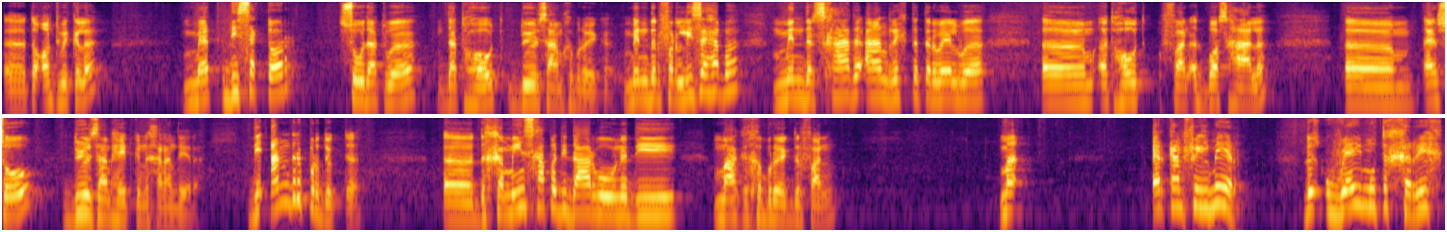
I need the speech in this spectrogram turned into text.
uh, te ontwikkelen met die sector, zodat we dat hout duurzaam gebruiken. Minder verliezen hebben, minder schade aanrichten terwijl we um, het hout van het bos halen. Um, en zo duurzaamheid kunnen garanderen. Die andere producten, uh, de gemeenschappen die daar wonen, die maken gebruik ervan. Maar er kan veel meer. Dus wij moeten gericht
